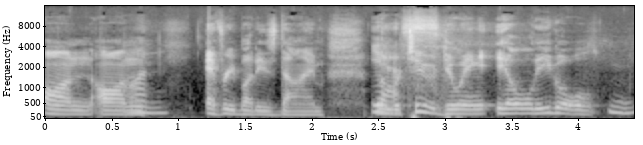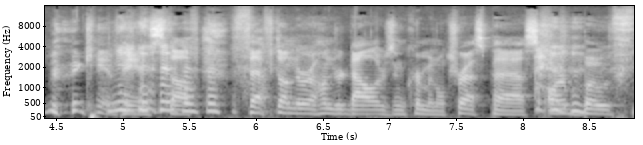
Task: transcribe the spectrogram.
on on. On- Everybody's dime. Number two, doing illegal campaign stuff, theft under a hundred dollars and criminal trespass are both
